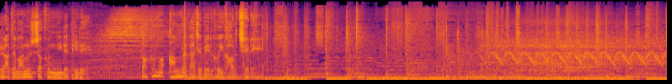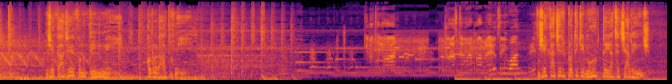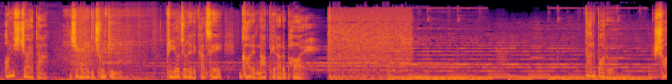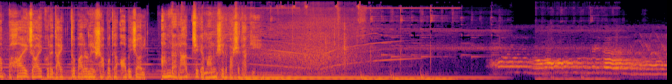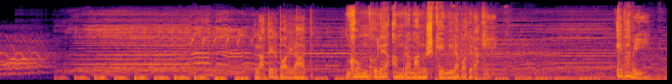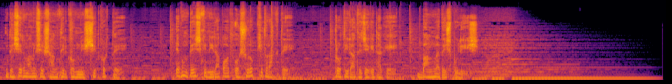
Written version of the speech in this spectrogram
রাতে মানুষ যখন নিড়ে ফিরে তখনও আমরা কাজে বের হই ঘর ছেড়ে। যে কাজের কোনো দিন নেই কোনো রাত নেই। যে কাজের প্রতিটি মুহূর্তেই আছে চ্যালেঞ্জ অনিশ্চয়তা জীবনের ঝুঁকি প্রিয়জনের কাছে ঘরে না ফেরার ভয়। তারপরও সব ভয় জয় করে দায়িত্ব পালনের শপথে অবিচল আমরা রাত জেগে মানুষের পাশে থাকি। রাতের পর রাত ঘুম ভুলে আমরা মানুষকে নিরাপদে রাখি। এভাবেই দেশের মানুষের শান্তির ঘুম নিশ্চিত করতে এবং দেশকে নিরাপদ ও সুরক্ষিত রাখতে প্রতি রাতে জেগে থাকে বাংলাদেশ পুলিশ।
